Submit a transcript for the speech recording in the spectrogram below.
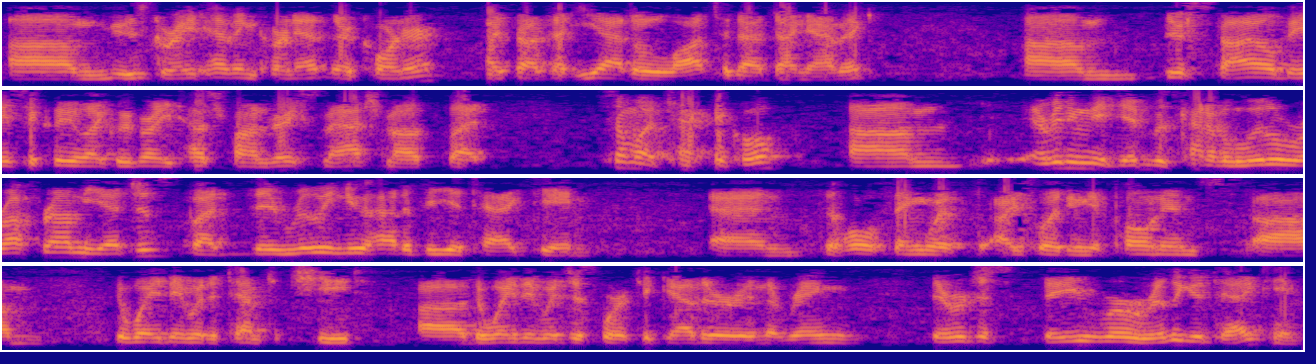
Um, it was great having Cornette in their corner. I thought that he added a lot to that dynamic. Um, their style, basically, like we've already touched upon, very smash mouth, but somewhat technical. Um, everything they did was kind of a little rough around the edges, but they really knew how to be a tag team. And the whole thing with isolating the opponents, um, the way they would attempt to cheat, uh, the way they would just work together in the ring, they were just, they were a really good tag team.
